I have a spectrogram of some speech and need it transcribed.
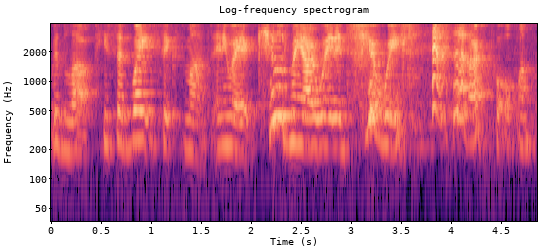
with love, he said, wait six months. Anyway, it killed me. I waited two weeks and then I bought one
